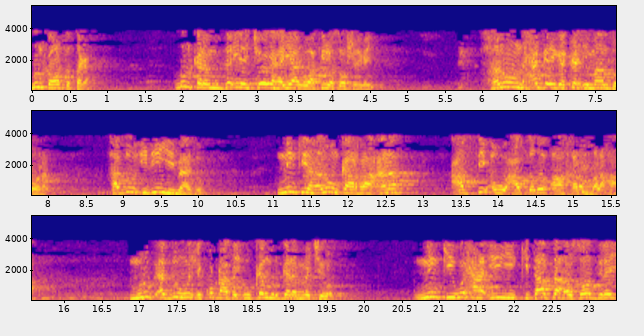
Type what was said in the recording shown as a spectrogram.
dhulka horta taga dhulkana muddo inay joogahayaan waa kii la soo sheegay. Hanuun xaggayga ka imaan doona. Hadduu idin yimaado ninkii hanuunkaa raacana cabsi uu cabsado aakharo ma laha. Murug adduun wixii ku dhaafay uu ka murgana ma jiro. Ninkii waxaa ii kitaabta aan soo diray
